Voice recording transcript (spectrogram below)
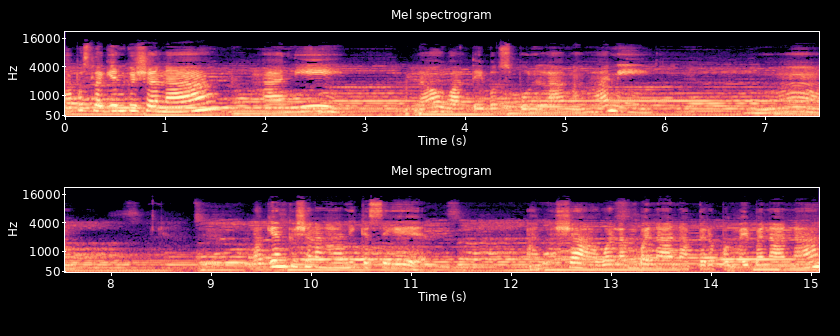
Tapos, lagyan ko siya ng honey. No, 1 tablespoon lang ng honey. Mm. Lagyan ko siya ng honey kasi siya, walang banana. Pero pag may banana,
